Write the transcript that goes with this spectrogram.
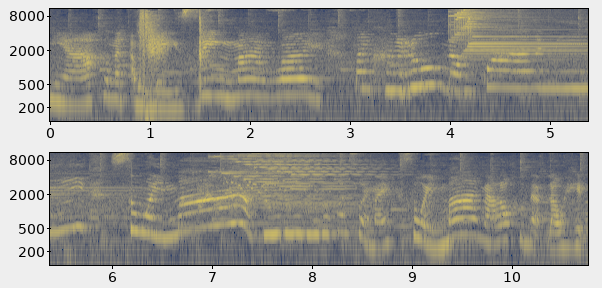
เนี้ยคือมัน amazing มากเว้ยมันคือรูปน้องกวางอันนี้ สวยมาก วยไหมสวยมากนะ เราคือแบบเราเห็น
